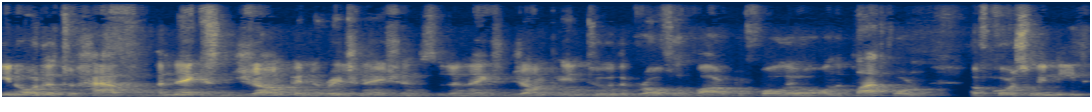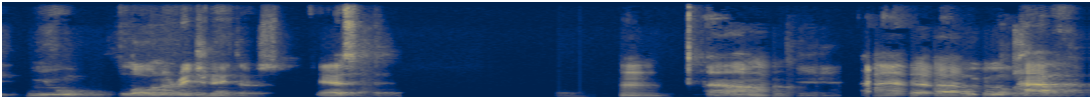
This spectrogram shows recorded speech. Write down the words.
In order to have a next jump in originations the next jump into the growth of our portfolio on the platform of course we need new loan originators. Yes? Hmm. Um, and uh, we will have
